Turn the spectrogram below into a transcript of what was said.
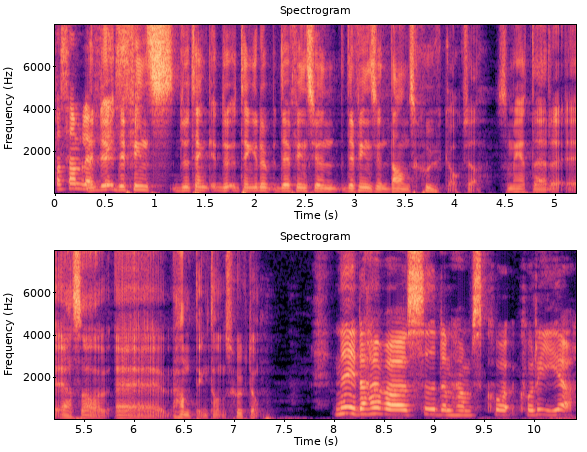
Fast han blev Men du, frisk. det finns, du tänker, du, tänker du, det finns ju en, det finns ju en danssjuka också, som heter, eh, alltså, eh, Huntingtons sjukdom. Nej, det här var Sydenhams Ko- Korea.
